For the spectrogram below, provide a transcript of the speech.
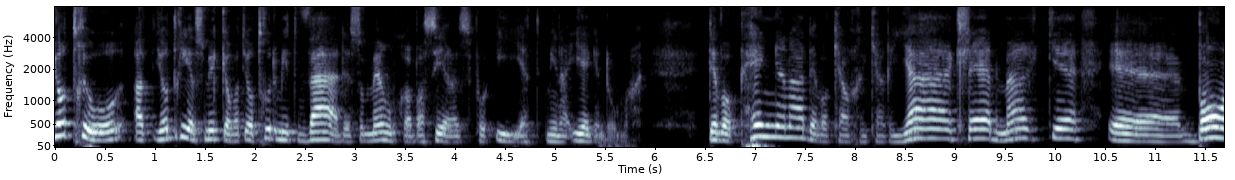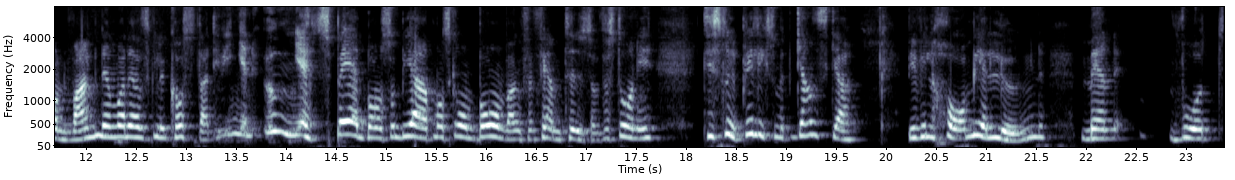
Jag tror att jag drevs mycket av att jag trodde mitt värde som människa baserades på iet, mina egendomar. Det var pengarna, det var kanske karriär, klädmärke, eh, barnvagnen vad den skulle kosta. Det är ju ingen unge spädbarn som begär att man ska ha en barnvagn för 5000, förstår ni? Till slut blir det liksom ett ganska... Vi vill ha mer lugn, men vårt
